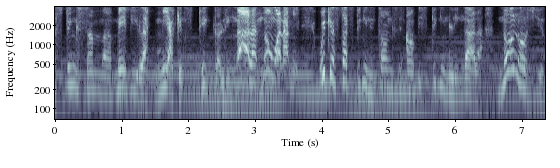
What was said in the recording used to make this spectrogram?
speaking some, uh, maybe like me, I can speak Lingala? No one, I mean, we can start speaking in tongues. I'll be speaking Lingala. None of you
